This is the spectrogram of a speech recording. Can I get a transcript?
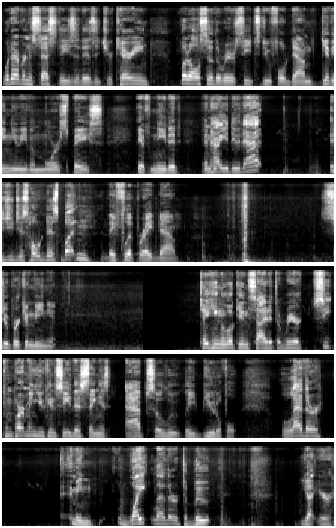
whatever necessities it is that you're carrying. But also the rear seats do fold down, giving you even more space if needed. And how you do that is you just hold this button, they flip right down. Super convenient. Taking a look inside at the rear seat compartment, you can see this thing is absolutely beautiful. Leather, I mean, white leather to boot. You got your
